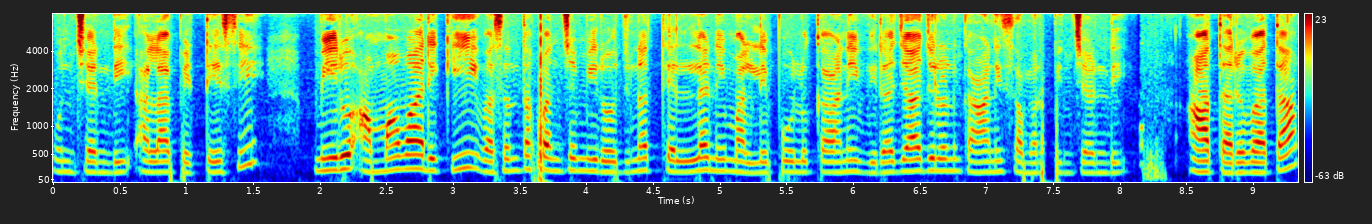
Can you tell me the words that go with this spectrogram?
ఉంచండి. అలా పెట్టేసి మీరు అమ్మవారికి వసంత పంచమి రోజున తెల్లని మల్లెపూలు కానీ విరజాజులను కానీ సమర్పించండి. ఆ తరువాత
